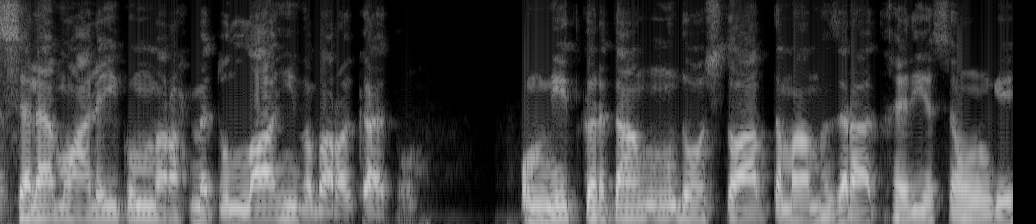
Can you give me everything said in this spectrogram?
السلام علیکم ورحمۃ اللہ وبرکاتہ۔ امید کرتا ہوں دوستو آپ تمام حضرات خیریت سے ہوں گے۔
